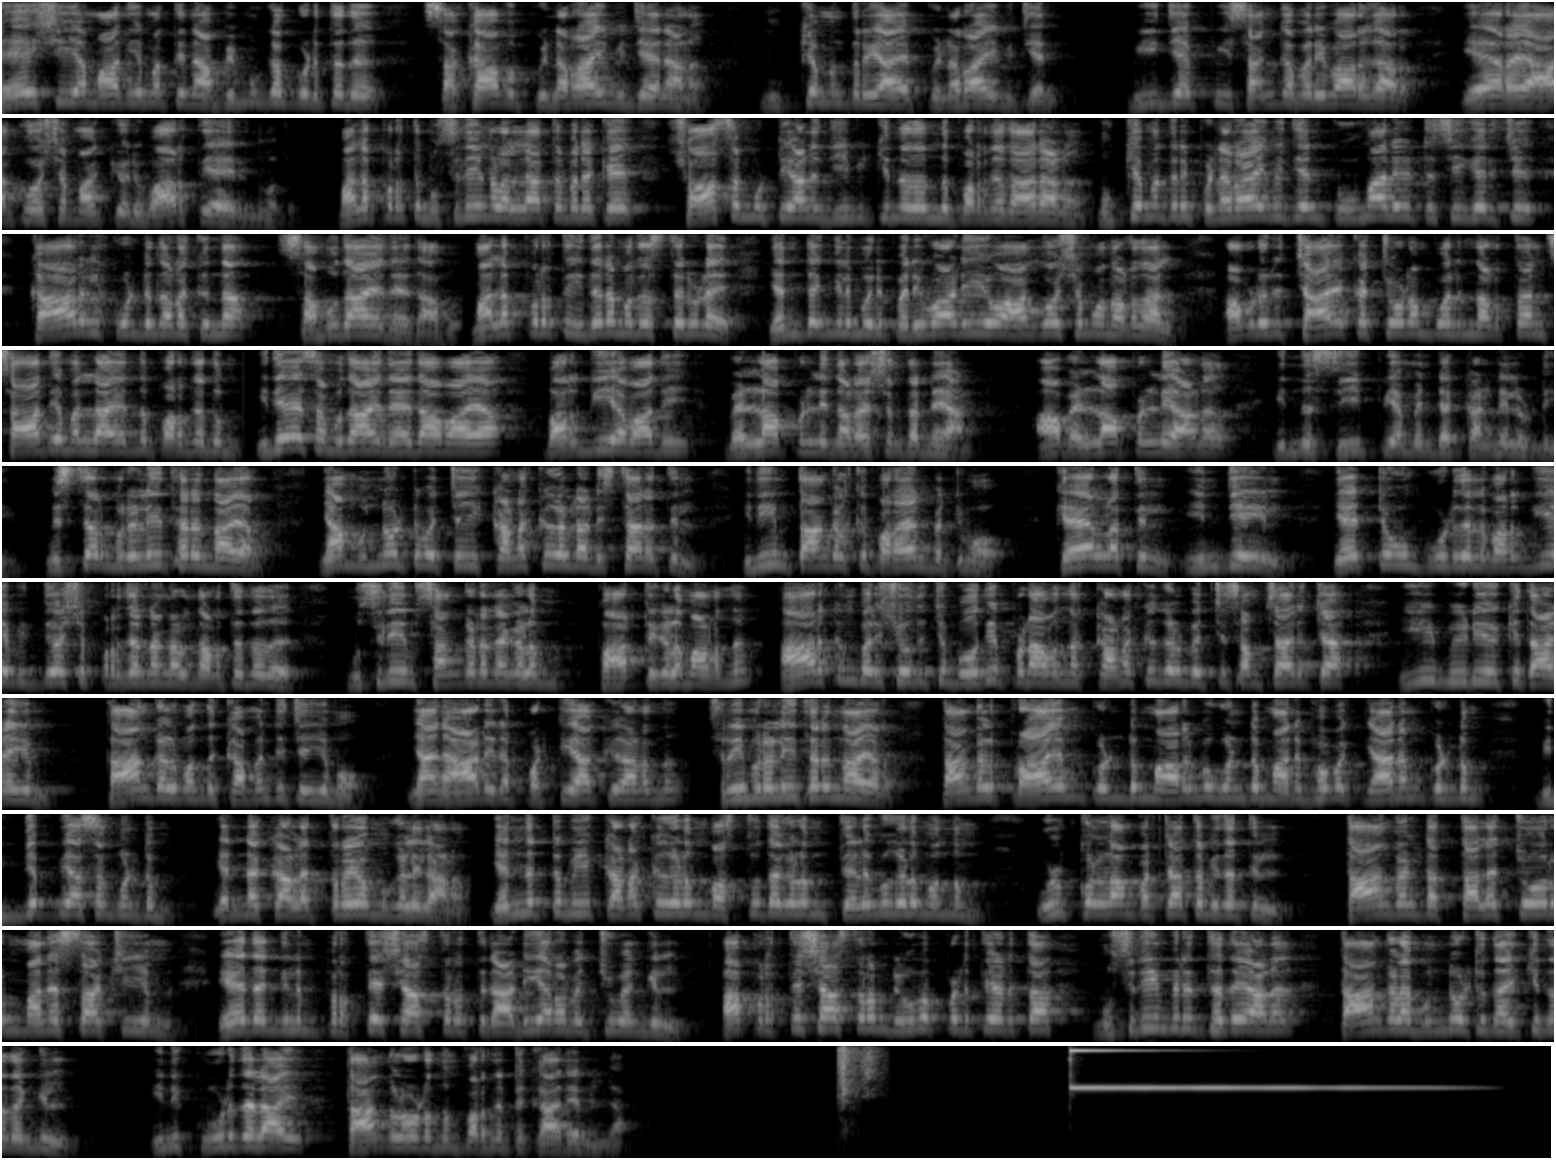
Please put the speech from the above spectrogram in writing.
ദേശീയ മാധ്യമത്തിന് അഭിമുഖം കൊടുത്തത് സഖാവ് പിണറായി വിജയനാണ്. മുഖ്യമന്ത്രിയായ Pinarayi Vijayan. B J P സംഘപരിവാറുകാർ ഏറെ ആഘോഷമാക്കിയ ഒരു വാർത്തയായിരുന്നു അത്. മലപ്പുറത്ത് മുസ്ലിങ്ങളല്ലാത്തവരൊക്കെ ശ്വാസം മുട്ടിയാണ് ജീവിക്കുന്നതെന്ന് പറഞ്ഞത് ആരാണ്? മുഖ്യമന്ത്രി പിണറായി വിജയൻ പൂമാലയിട്ട് സ്വീകരിച്ച് കാറിൽ കൊണ്ട് നടക്കുന്ന സമുദായ നേതാവ്. മലപ്പുറത്ത് ഇതര മതസ്ഥരുടെ എന്തെങ്കിലും ഒരു പരിപാടിയോ ആഘോഷമോ നടന്നാൽ അവിടെ ഒരു ചായക്കച്ചവടം പോലും നടത്താൻ സാധ്യമല്ല എന്ന് പറഞ്ഞതും ഇതേ സമുദായ നേതാവായ വർഗീയവാദി വെള്ളാപ്പള്ളി നടേശൻ തന്നെയാണ്. ആ വെള്ളാപ്പള്ളിയാണ് ഇന്ന് സി പി എമ്മിന്റെ കണ്ണിലുണ്ടി. മിസ്റ്റർ മുരളീധരൻ നായർ ഞാൻ മുന്നോട്ട് വെച്ച ഈ കണക്കുകളുടെ അടിസ്ഥാനത്തിൽ ഇനിയും താങ്കൾക്ക് പറയാൻ പറ്റുമോ? കേരളത്തിൽ ഇന്ത്യയിൽ ഏറ്റവും കൂടുതൽ വർഗീയ വിദ്വേഷ പ്രചരണങ്ങൾ നടത്തുന്നത് മുസ്ലിം സംഘടനകളും പാർട്ടികളുമാണെന്ന് ആർക്കും പരിശോധിച്ച് ബോധ്യപ്പെടാവുന്ന കണക്കുകൾ വെച്ച് സംസാരിച്ച ഈ വീഡിയോയ്ക്ക് താഴെയും താങ്കൾ വന്ന് കമന്റ് ചെയ്യുമോ? ഞാൻ ആടിനെ പട്ടിയാക്കുകയാണെന്ന് ശ്രീ മുരളീധരൻ നായർ താങ്കൾ പ്രായം കൊണ്ടും അറിവ് കൊണ്ടും അനുഭവജ്ഞാനം കൊണ്ടും വിദ്യാഭ്യാസം കൊണ്ടും എന്നെക്കാൾ എത്രയോ മുകളിലാണ്. എന്നിട്ടും ഈ കണക്കുകളും വസ്തുതകളും തെളിവുകളും ഒന്നും ഉൾക്കൊള്ളാൻ പറ്റാത്ത വിധത്തിൽ താങ്കളുടെ തലച്ചോറും മനസ്സാക്ഷിയും ഏതെങ്കിലും പ്രത്യശാസ്ത്രത്തിന് അടിയറ വെച്ചുവെങ്കിൽ ആ പ്രത്യശാസ്ത്രം രൂപപ്പെടുത്തിയെടുത്ത മുസ്ലിം വിരുദ്ധതയാണ് താങ്കളെ മുന്നോട്ട് നയിക്കുന്നതെങ്കിൽ ഇനി കൂടുതലായി താങ്കളോടൊന്നും പറഞ്ഞിട്ട് കാര്യമില്ല.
